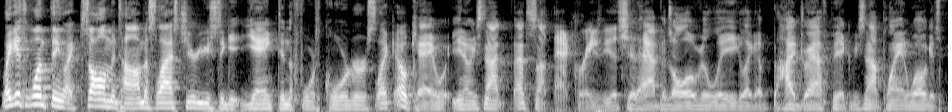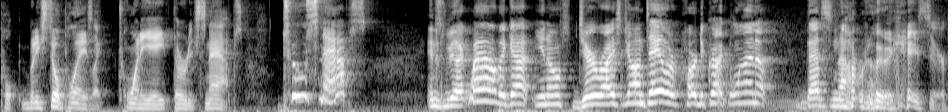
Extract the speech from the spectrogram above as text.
Like it's one thing. Like Solomon Thomas last year used to get yanked in the fourth quarter. It's like okay, you know he's not. That's not that crazy. That shit happens all over the league. Like a high draft pick, if he's not playing well, gets pulled. But he still plays like 28, 30 snaps. Two snaps, and it's be like, well, they got you know Jerry Rice, John Taylor, hard to crack the lineup. That's not really the case here.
